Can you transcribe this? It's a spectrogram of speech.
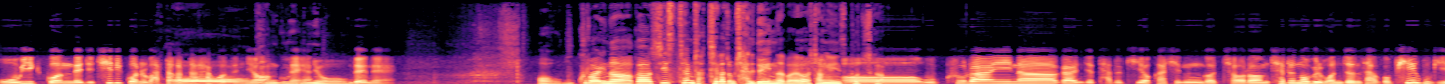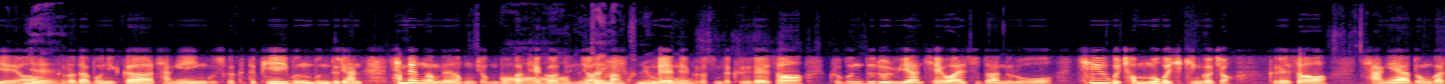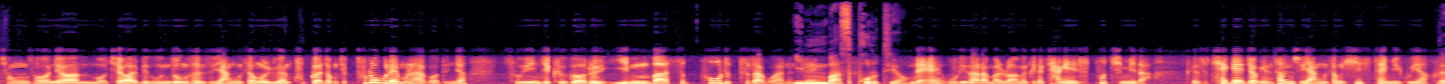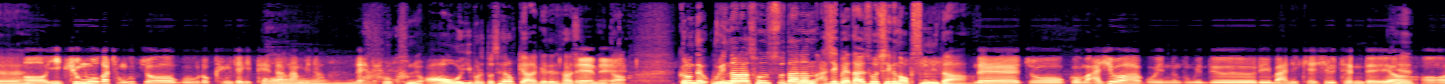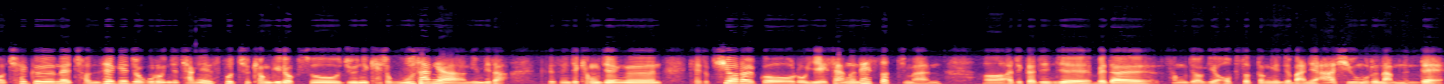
5위권 내지 7위권을 왔다 갔다 어, 하거든요. 강국이요. 네. 네네. 어, 우크라이나가 시스템 자체가 좀 잘 돼 있나 봐요. 장애인 스포츠가. 어, 우크라이나가 이제 다들 기억하시는 것처럼 체르노빌 원전 사고 피해국이에요. 예. 그러다 보니까 장애인 구수가 그때 피해 입은 분들이 한 300만 명 정도가 아, 되거든요. 굉장히 많군요. 네, 네, 그렇습니다. 그래서 그분들을 위한 재활 수단으로 체육을 접목을 시킨 거죠. 그래서 장애아동과 청소년, 뭐 재활 및 운동선수 양성을 위한 국가정책 프로그램을 하거든요. 소위 이제 그거를 인바 스포르트라고 하는데. 인바 스포르트요. 네, 우리나라 말로 하면 그냥 장애인 스포츠입니다. 그래서 체계적인 선수 양성 시스템이고요. 네. 어, 이 규모가 전국적으로 굉장히 대단합니다. 네, 그렇군요. 아, 이번에 또 새롭게 알게 된 사실입니다. 네네. 그런데 우리나라 선수단은 아직 메달 소식은 없습니다. 네, 조금 아쉬워하고 있는 국민들이 많이 계실 텐데요. 예. 어, 최근에 전 세계적으로 이제 장애인 스포츠 경기력 수준이 계속 우상향입니다. 그래서 이제 경쟁은 계속 치열할 거로 예상은 했었지만 어, 아직까지 이제 메달 성적이 없었던 게 이제 많이 아쉬움으로 남는데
